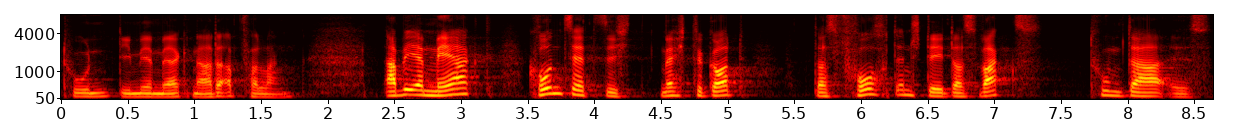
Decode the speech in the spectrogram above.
tun, die mir mehr Gnade abverlangen. Aber ihr merkt, grundsätzlich möchte Gott, dass Frucht entsteht, dass Wachstum da ist.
